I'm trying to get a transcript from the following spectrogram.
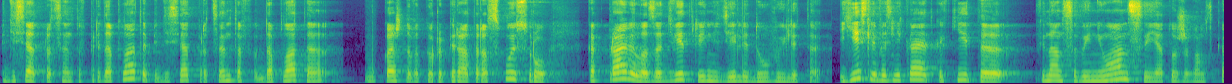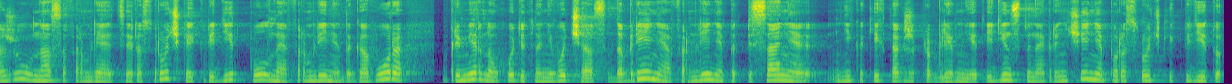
50% предоплата, 50% доплата у каждого туроператора свой срок, как правило, за 2-3 недели до вылета. Если возникают какие-то финансовые нюансы, я тоже вам скажу, у нас оформляется и рассрочка, и кредит, полное оформление договора – примерно уходит на него час. Одобрение, оформление, подписание, никаких также проблем нет. Единственное ограничение по рассрочке кредиту,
